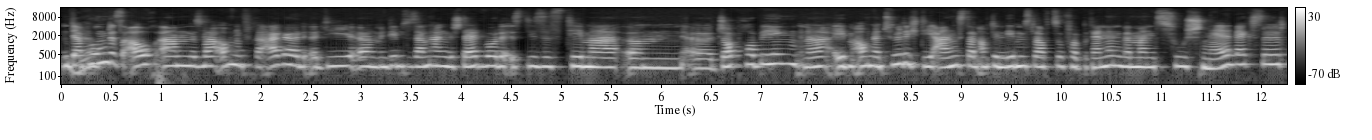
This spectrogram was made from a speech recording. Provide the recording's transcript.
der ja. Punkt ist auch, ähm, das war auch eine Frage, die ähm, in dem Zusammenhang gestellt wurde, ist dieses Thema ähm, äh, Jobhobbing, ne? eben auch natürlich die Angst, dann auch den Lebenslauf zu verbrennen, wenn man zu schnell wechselt.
